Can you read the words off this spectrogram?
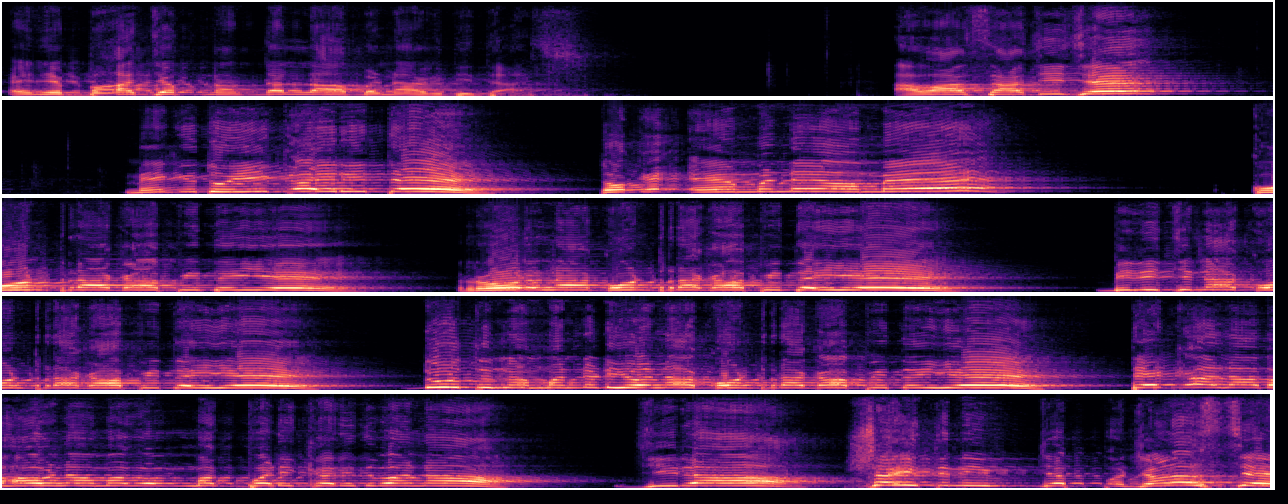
એને ભાજપના દલ્લા બનાવી દીધા છે. આ વાત સાચી છે? મેં કીધું એ કઈ રીતે? તો કે, એમને અમે કોન્ટ્રાક્ટ આપી દઈએ, રોડના કોન્ટ્રાક્ટ આપી દઈએ બ્રિજના કોન્ટ્રાક્ટ આપી દઈએ, દૂધના મંડળીઓના કોન્ટ્રાક્ટ આપી દઈએ, ટેકાના ભાવના મગફળી ખરીદવાના, જીરા સહિતની જે જણસ છે,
